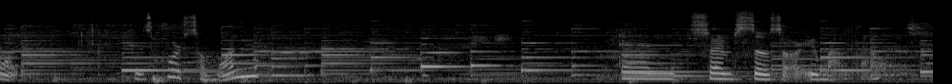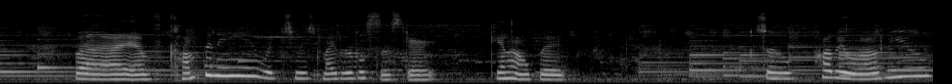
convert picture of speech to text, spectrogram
It's for someone. And so I'm so sorry about that. But I have company, which is my little sister. Can't help it. So probably a lot of you,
